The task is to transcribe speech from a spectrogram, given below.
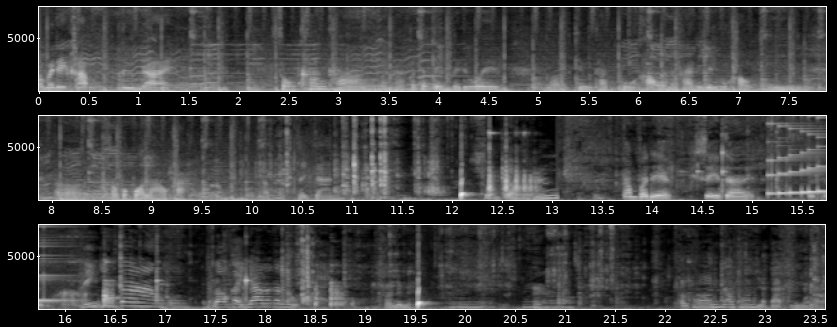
เราไม่ได้ขับดื่มได้สองข้างทางนะคะก็จะเต็มไปด้วยเอ่อทิวทัศน์ภูเขานะคะ นี่เป็นภูเขาที่เอ่อสปปลาวค่ะเอาผักใส่จานส้มตำตำปลาแดกพิเศษได้ลิงกินเปล่าเราไก่ย่างแล้วกันลูกทานได้ไหมเอาช้อนเอาช้อนตัดนี่เหรอ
